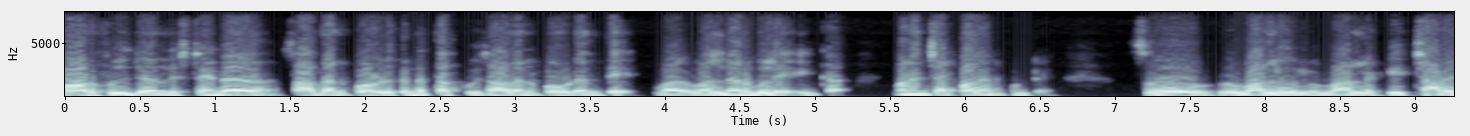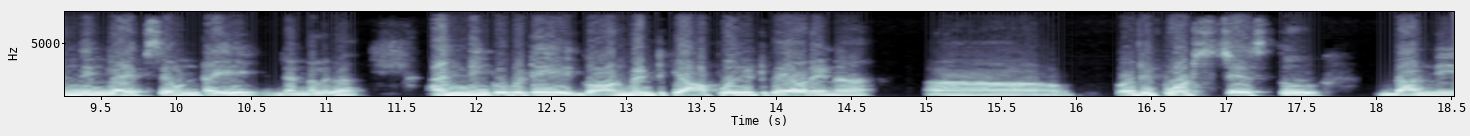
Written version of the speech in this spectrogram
పవర్ఫుల్ జర్నలిస్ట్ అయినా సాధారణ పౌరుడు కన్నా తక్కువ సాధారణ పౌరుడు అంతే వల్నరబులే ఇంకా. మనం చెప్పాలనుకుంటే. సో వాళ్ళు వాళ్ళకి ఛాలెంజింగ్ లైఫ్స్ ఉంటాయి జనరల్గా. అండ్ ఇంకొకటి గవర్నమెంట్కి ఆపోజిట్గా ఎవరైనా రిపోర్ట్స్ చేస్తూ దాన్ని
